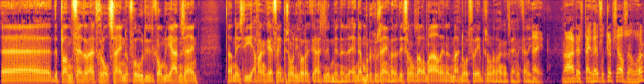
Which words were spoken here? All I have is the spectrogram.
de plannen verder uitgerold zijn voor hoe die de komende jaren zijn. Dan is die afhankelijkheid van één persoon die wordt ook aanzienlijk minder. En dat moet ook zo zijn, want het is van ons allemaal en het mag nooit van één persoon afhankelijk zijn. Dat kan niet. Nee. Nou, dat is bij heel veel clubs wel zo hoor.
